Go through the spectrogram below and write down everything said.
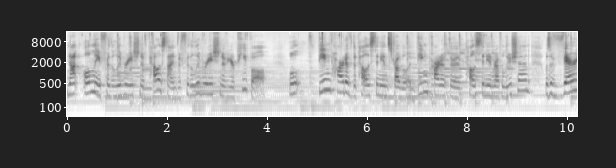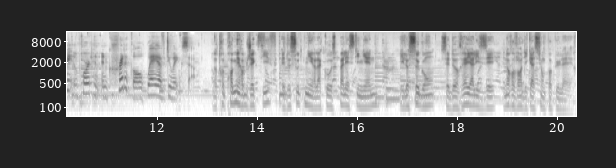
not only for the liberation of Palestine, but for the liberation of your people. Well, being part of the Palestinian struggle and being part of the Palestinian revolution was a very important and critical way of doing so. Notre premier objectif est de soutenir la cause palestinienne et le second, c'est de réaliser nos revendications populaires.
